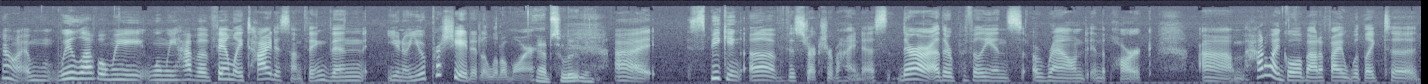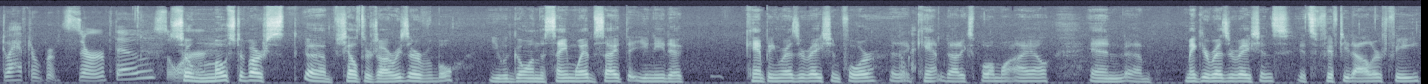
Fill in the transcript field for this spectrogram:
No, and we love when we when we have a family tie to something, then you know you appreciate it a little more. Absolutely. Uh, speaking of the structure behind us, there are other pavilions around in the park. Um, how do I go about if I would like to? Do I have to reserve those? Or? So most of our uh, shelters are reservable. You would go on the same website that you need a camping reservation for, uh, okay. camp.exploremoreil, and um, make your reservations. It's $50 fee,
